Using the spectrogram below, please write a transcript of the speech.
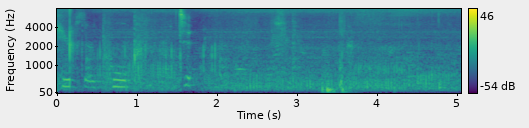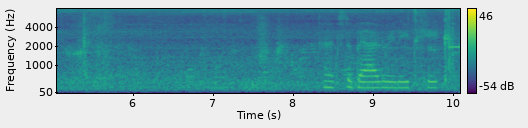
poop. That's the battery they take.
